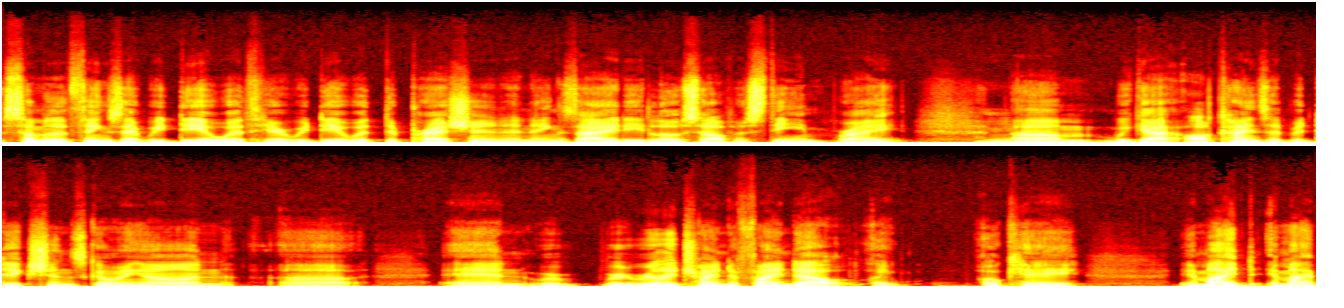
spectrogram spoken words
some of the things that we deal with here. We deal with depression and anxiety, low self esteem, right? Mm-hmm. Um, we got all kinds of addictions going on. Uh, and we're, we're really trying to find out like, okay, am I, am I,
